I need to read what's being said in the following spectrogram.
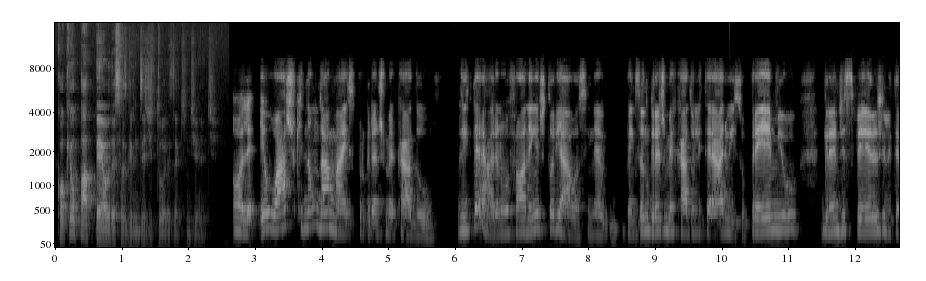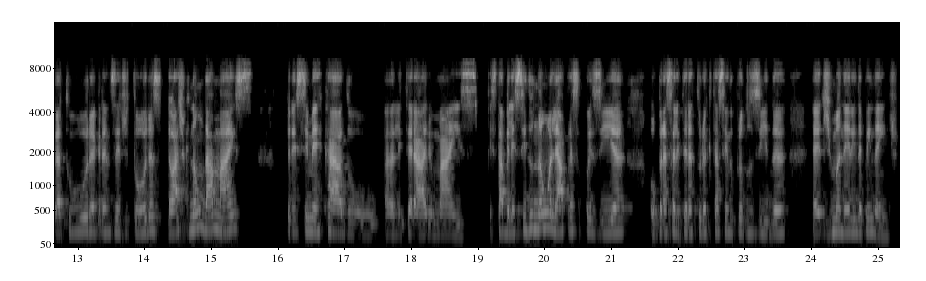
qual é o papel dessas grandes editoras daqui em diante? Olha, eu acho que não dá mais para o grande mercado literário, eu não vou falar nem editorial, assim, né? Pensando grande mercado literário, isso, prêmio, grandes feiras de literatura, grandes editoras, eu acho que não dá mais para esse mercado uh, literário mais estabelecido não olhar para essa poesia ou para essa literatura que está sendo produzida é, de maneira independente.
